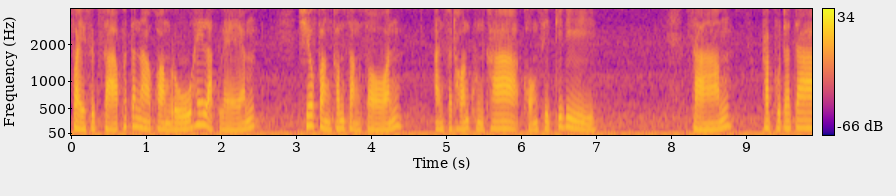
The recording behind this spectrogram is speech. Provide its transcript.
ใฝ่ศึกษาพัฒนาความรู้ให้หลักแหลม เชื่อฟังคำสั่งสอน อันสะท้อนคุณค่าของศิษย์ที่ดี 3. พระพุทธเจ้า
